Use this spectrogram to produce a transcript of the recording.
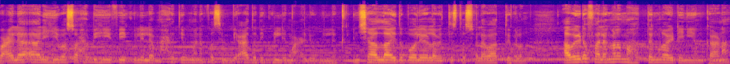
وعلى آله وصحبه في كل لمحة ونفس بعدد كل معلوم لك إن شاء الله ഇതുപോലെയുള്ള വ്യത്യസ്ത സ്വലവാത്തുകളും അവയുടെ ഫലങ്ങളും മഹത്വങ്ങളുമായിട്ട് ഇനിയും കാണാം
